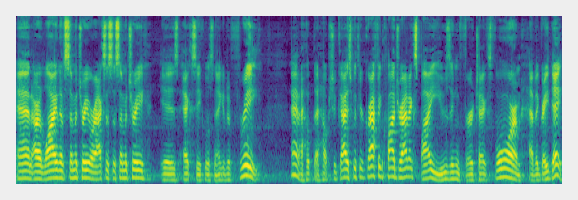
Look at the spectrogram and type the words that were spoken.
And our line of symmetry or axis of symmetry is x equals negative 3. And I hope that helps you guys with your graphing quadratics by using vertex form. Have a great day.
